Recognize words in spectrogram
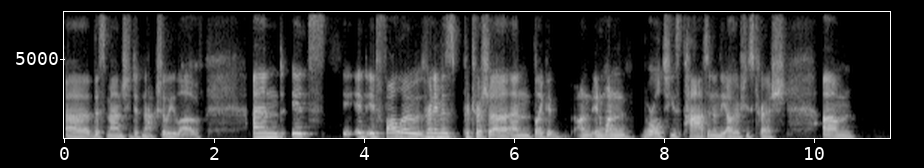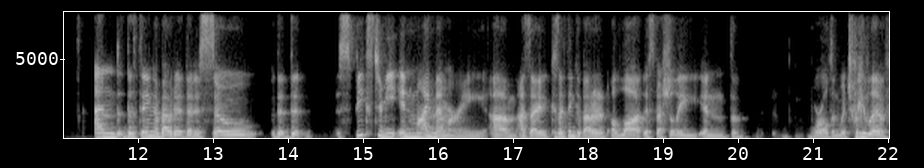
uh, this man she didn't actually love. And it's it, it follows her name is patricia and like it, on, in one world she's pat and in the other she's trish. Um, and the thing about it that is so that that speaks to me in my memory um, as I because I think about it a lot, especially in the world in which we live.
